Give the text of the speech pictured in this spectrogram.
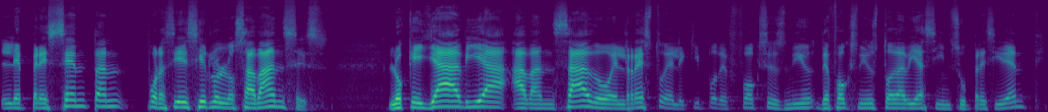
le presentan, por así decirlo, los avances, lo que ya había avanzado el resto del equipo de Fox News, todavía sin su presidente.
